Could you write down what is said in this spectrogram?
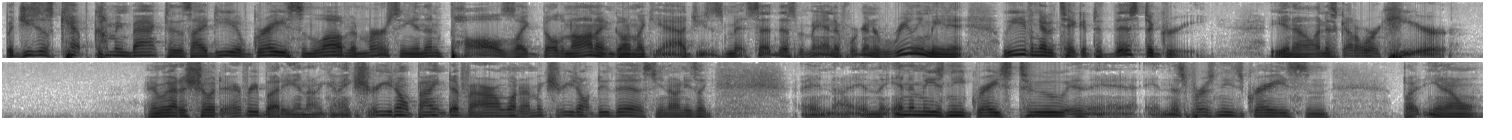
But Jesus kept coming back to this idea of grace and love and mercy. And then Paul's like building on it and going like, yeah, Jesus said this, but man, if we're going to really mean it, we even got to take it to this degree, you know, and it's got to work here. And we got to show it to everybody. And I make sure you don't bite and devour one. Make sure you don't do this, you know. And he's like, and, and the enemies need grace too. And, and this person needs grace. And, but, you know,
